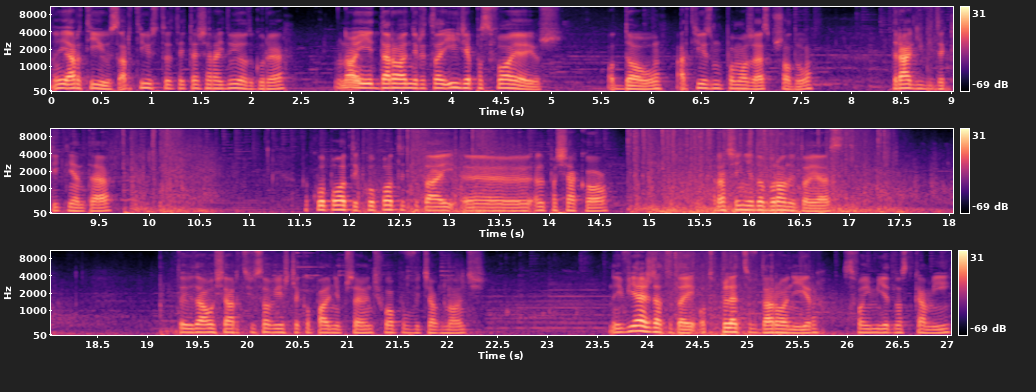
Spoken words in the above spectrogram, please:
No i Artius. Artius tutaj też rajduje od góry. No i Daronir tutaj idzie po swoje już. Od dołu. Artius mu pomoże z przodu. Dragi widzę kliknięte. No, kłopoty, kłopoty tutaj yy, El Pasiako. Raczej nie do obrony to jest. Tutaj udało się Artiusowi jeszcze kopalnię przejąć, chłopów wyciągnąć. No i wjeżdża tutaj od pleców Daronir swoimi jednostkami.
